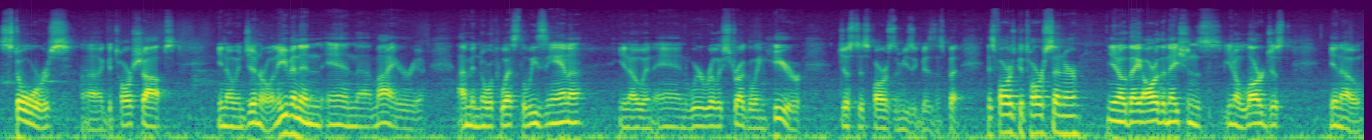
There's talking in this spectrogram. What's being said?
stores, guitar shops you know, in general. And even in, in uh, my area, I'm in Northwest Louisiana, you know, and, and we're really struggling here just as far as the music business. But as far as Guitar Center, you know, they are the nation's, you know, largest, you know,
